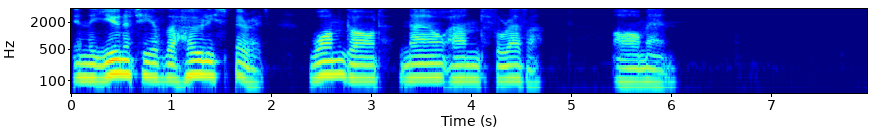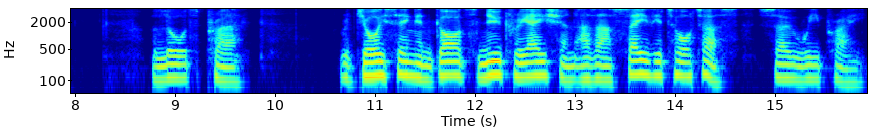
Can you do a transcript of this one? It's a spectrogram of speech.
in the unity of the Holy Spirit one God, now and forever. Amen. The Lord's Prayer. Rejoicing in God's new creation as our Saviour taught us, so we pray.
